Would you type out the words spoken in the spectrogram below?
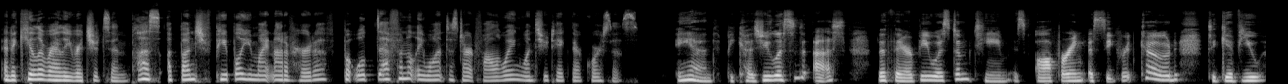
and Akila Riley Richardson, plus a bunch of people you might not have heard of, but will definitely want to start following once you take their courses. And because you listen to us, the Therapy Wisdom team is offering a secret code to give you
